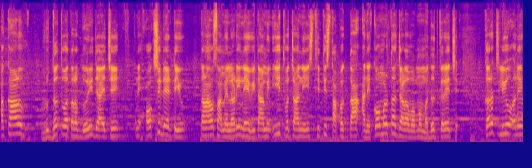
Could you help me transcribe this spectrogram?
અકાળ વૃદ્ધત્વ તરફ દોરી જાય છે અને ઓક્સિડેટિવ તણાવ સામે લડીને વિટામિન ઈ ત્વચાની સ્થિતિસ્થાપકતા અને કોમળતા જાળવવામાં મદદ કરે છે. કરચલીઓ અને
